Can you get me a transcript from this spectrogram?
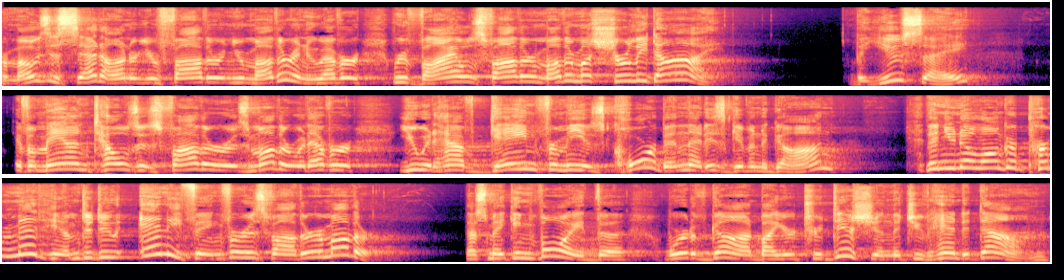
For Moses said, Honor your father and your mother, and whoever reviles father or mother must surely die. But you say, if a man tells his father or his mother, whatever you would have gained from me is Corban, that is given to God, then you no longer permit him to do anything for his father or mother, thus making void the word of God by your tradition that you've handed down.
